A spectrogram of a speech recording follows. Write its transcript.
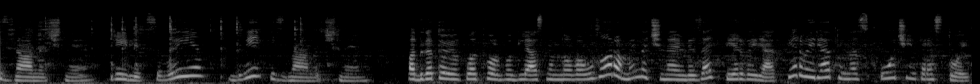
изнаночные, 3 лицевые, 2 изнаночные. Подготовив платформу для основного узора, мы начинаем вязать первый ряд. Первый ряд у нас очень простой.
